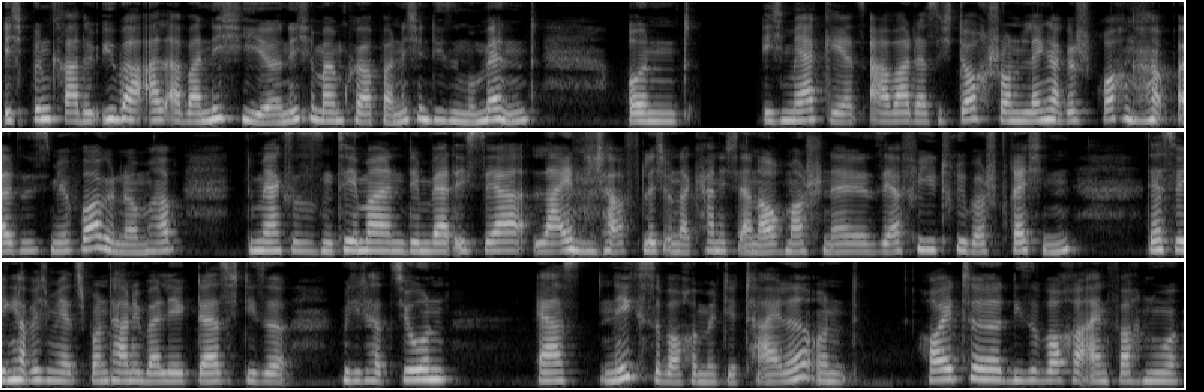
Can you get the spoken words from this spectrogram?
ich bin gerade überall, aber nicht hier, nicht in meinem Körper, nicht in diesem Moment. Und ich merke jetzt aber, dass ich doch schon länger gesprochen habe, als ich es mir vorgenommen habe. Du merkst, es ist ein Thema, in dem werde ich sehr leidenschaftlich und da kann ich dann auch mal schnell sehr viel drüber sprechen. Deswegen habe ich mir jetzt spontan überlegt, dass ich diese Meditation erst nächste Woche mit dir teile und heute diese Woche einfach nur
